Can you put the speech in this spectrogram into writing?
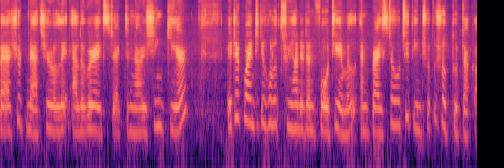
Parachute Naturale aloe vera extract nourishing care এটা কোয়ান্টিটি হলো three hundred and forty ML and প্রাইসটা হচ্ছে তিনশত সত্তর টাকা।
